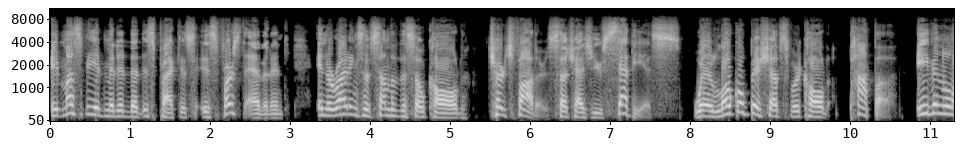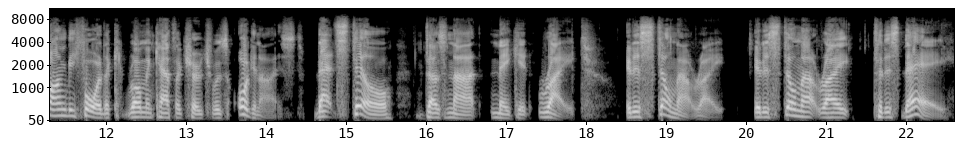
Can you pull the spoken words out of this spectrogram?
it must be admitted that this practice is first evident in the writings of some of the so called church fathers, such as Eusebius, where local bishops were called Papa, even long before the Roman Catholic Church was organized. That still does not make it right. It is still not right. It is still not right to this day.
